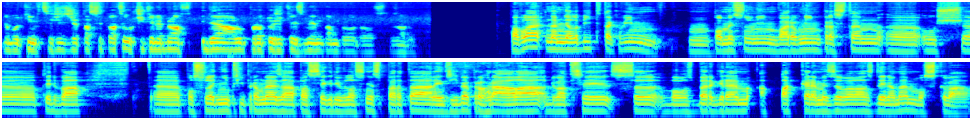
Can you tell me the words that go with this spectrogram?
nebo tím chci říct, že ta situace určitě nebyla v ideálu, protože těch změn tam bylo dost vzadu. Pavle, neměl být takovým pomyslným varovným prstem uh, už uh, ty dva uh, poslední přípravné zápasy, kdy vlastně Sparta nejdříve prohrála 2-3 s Wolfsbergerem a pak remizovala s Dynamem Moskva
